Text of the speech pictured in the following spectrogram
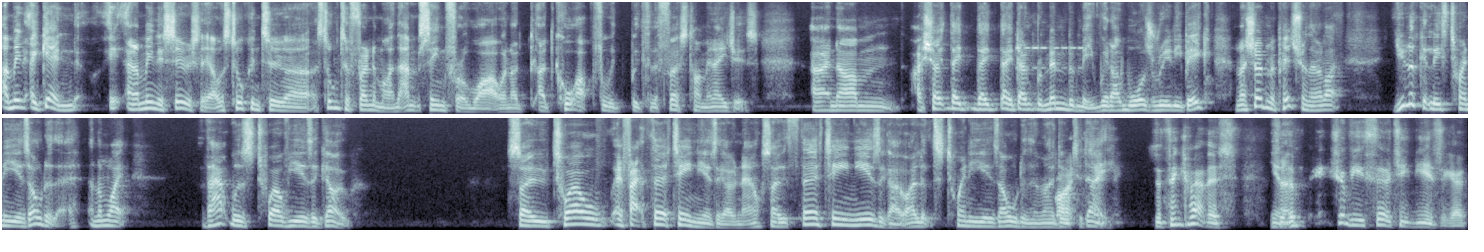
I mean, again, and I mean this seriously. I was talking to uh, I was talking to a friend of mine that I haven't seen for a while, and I'd, I'd caught up for, with, with for the first time in ages. And um, I showed they, they they don't remember me when I was really big, and I showed them a picture, and they were like, "You look at least twenty years older there," and I'm like, "That was twelve years ago." So twelve, in fact, thirteen years ago now. So thirteen years ago, I looked twenty years older than I do today. So think about this. You so know? the picture of you 13 years ago,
